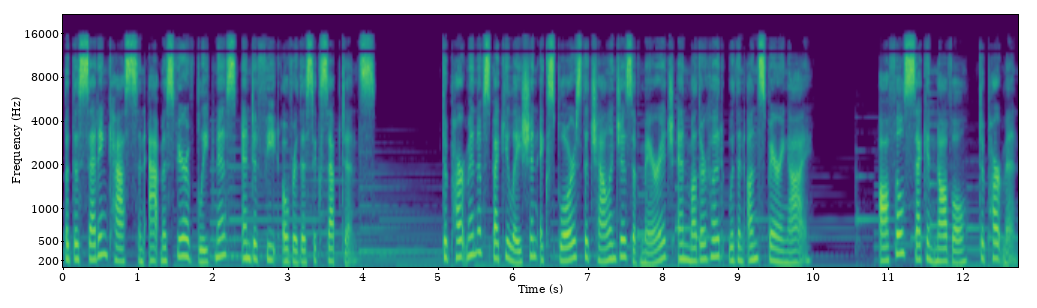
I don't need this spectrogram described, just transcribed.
but the setting casts an atmosphere of bleakness and defeat over this acceptance. Department of Speculation explores the challenges of marriage and motherhood with an unsparing eye. Offill's second novel, Department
